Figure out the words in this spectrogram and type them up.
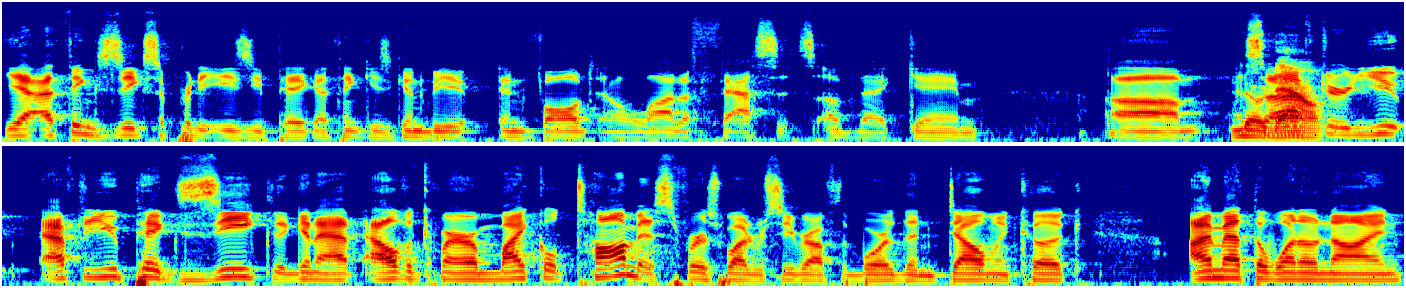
Yeah, I think Zeke's a pretty easy pick. I think he's going to be involved in a lot of facets of that game. Um, No so doubt. after you after you pick Zeke, they're going to have Alvin Kamara, Michael Thomas, first wide receiver off the board, then Dalvin Cook. I'm at the 109.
